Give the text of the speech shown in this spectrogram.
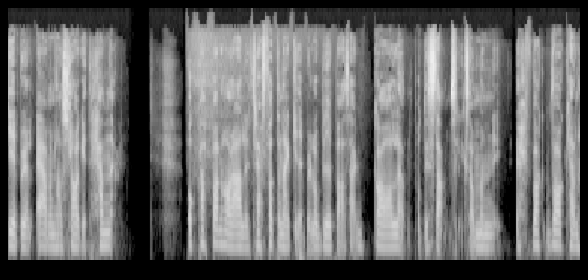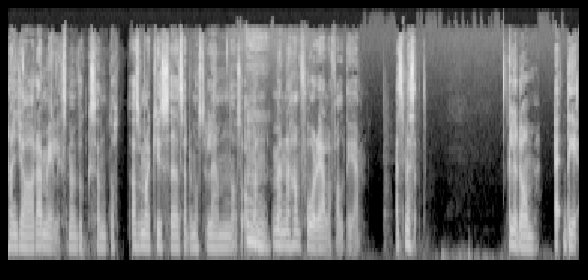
Gabriel även har slagit henne. Och pappan har aldrig träffat den här Gabriel och blir bara så här galen på distans. Liksom. Men eh, vad, vad kan han göra med liksom en vuxen dotter? Alltså man kan ju säga att du måste lämna och så. Men, men han får i alla fall det smset. Eller de, eh, det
